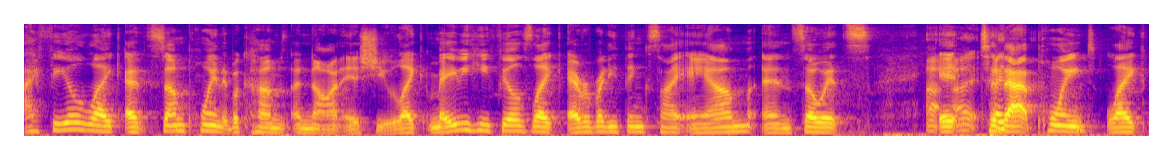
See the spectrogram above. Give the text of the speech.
I feel like at some point it becomes a non-issue. Like maybe he feels like everybody thinks I am and so it's it I- to I- that point like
